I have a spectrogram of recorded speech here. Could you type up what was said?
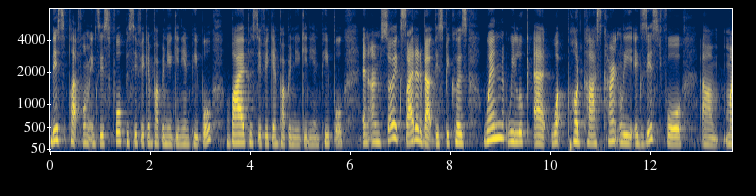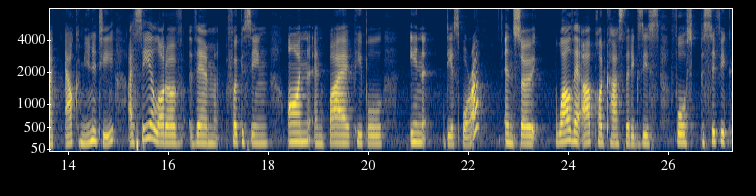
This platform exists for Pacific and Papua New Guinean people by Pacific and Papua New Guinean people. And I'm so excited about this because when we look at what podcasts currently exist for um, my our community, I see a lot of them focusing on and by people in diaspora. And so while there are podcasts that exist for specific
